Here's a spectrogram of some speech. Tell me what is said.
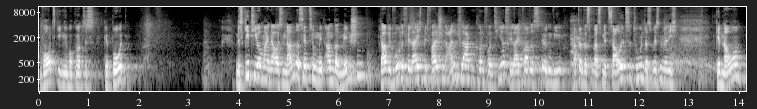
Wort, gegenüber Gottes Geboten. Und es geht hier um eine Auseinandersetzung mit anderen Menschen. David wurde vielleicht mit falschen Anklagen konfrontiert. Vielleicht war das irgendwie, hatte das was mit Saul zu tun, das wissen wir nicht genauer.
